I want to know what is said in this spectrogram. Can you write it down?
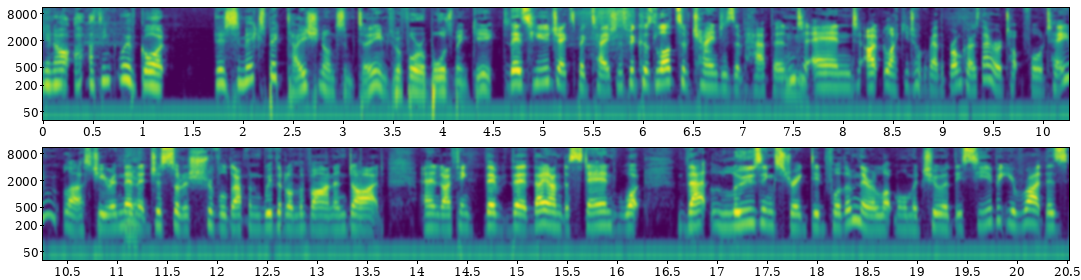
you know, I, I think we've got there's some expectation on some teams before a ball's been kicked. There's huge expectations because lots of changes have happened, Mm. and I, like you talk about the Broncos, they were a top four team last year, and then Yeah. it just sort of shriveled up and withered on the vine and died. And I think they they understand what that losing streak did for them. They're a lot more mature this year. But you're right, there's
